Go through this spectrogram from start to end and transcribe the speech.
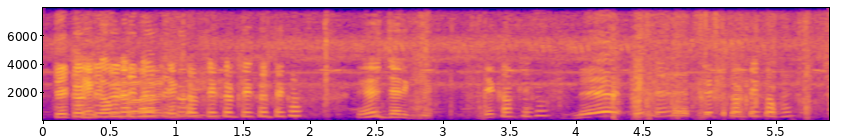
ટેકર ટેકવ ને ટેકર ભાઈ ટેકવ ટેકવ ટેકવ ટેકવ એ જરીક દે ટેકવ ટેકવ લે ટેકવ ટેકવ ભાઈ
